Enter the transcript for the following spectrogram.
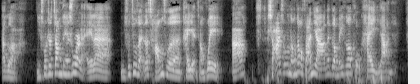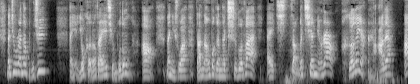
大哥，你说这张天硕来了，你说就在这长春开演唱会啊，啥时候能到咱家那个梅河口开一下呢？”那就算他不去，哎呀，有可能咱也请不动啊。那你说，咱能不跟他吃顿饭？哎，整个签名照、合个影啥的啊？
